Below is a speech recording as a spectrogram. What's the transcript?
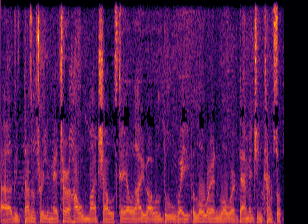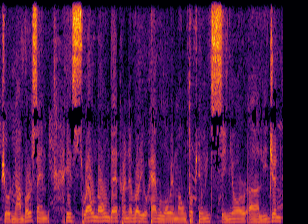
uh, it doesn't really matter how much I will stay alive, I will do way lower and lower damage in terms of pure numbers and it's well known that whenever you have low amount of units in your uh, legion,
